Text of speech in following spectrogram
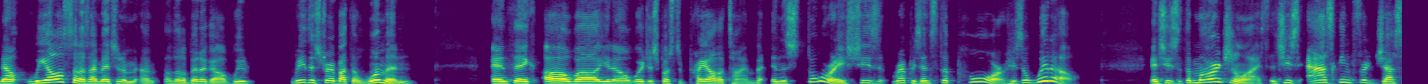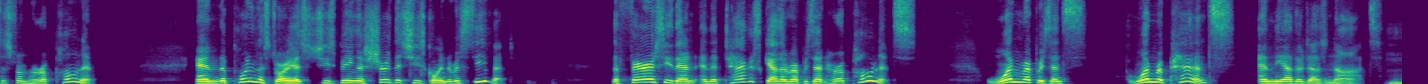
Now, we also, as I mentioned a, a little bit ago, we read the story about the woman and think, oh, well, you know, we're just supposed to pray all the time. But in the story, she's represents the poor. She's a widow and she's the marginalized and she's asking for justice from her opponent. And the point of the story is she's being assured that she's going to receive it. The Pharisee then and the tax gatherer represent her opponents. One represents, one repents and the other does not. Hmm.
